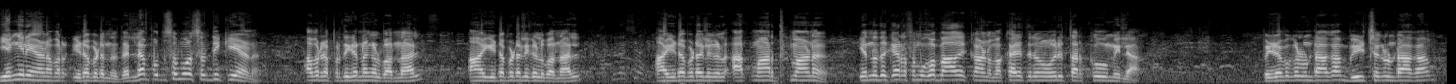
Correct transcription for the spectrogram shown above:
എങ്ങനെയാണ് അവർ ഇടപെടുന്നത്? എല്ലാം പൊതുസമൂഹം ശ്രദ്ധിക്കുകയാണ്. അവരുടെ പ്രതികരണങ്ങൾ വന്നാൽ ആ ഇടപെടലുകൾ വന്നാൽ ആ ഇടപെടലുകൾ ആത്മാർത്ഥമാണ് എന്നത് കേരള സമൂഹമാകെ കാണും. അക്കാര്യത്തിലൊന്നും ഒരു തർക്കവുമില്ല. പിഴവുകളുണ്ടാകാം വീഴ്ചകളുണ്ടാകാം.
